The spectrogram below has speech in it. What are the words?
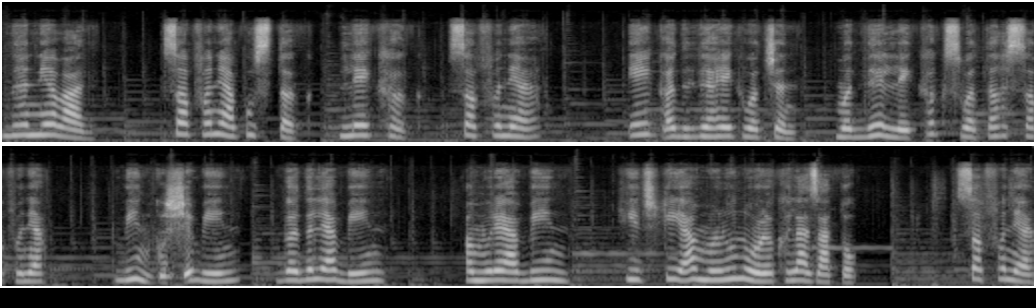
धन्यवाद. सफन्या पुस्तक लेखक सफन्या एक अध्याय एक वचनमध्ये लेखक स्वतः सपन्या बिन कुशे बिन गदल्या बिन अमऱ्या बिन हिचकिया म्हणून ओळखला जातो. सफन्या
